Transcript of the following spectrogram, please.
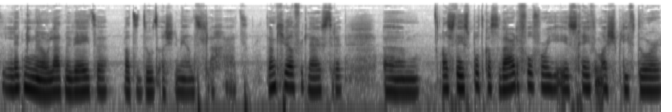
Let me know, laat me weten wat het doet als je ermee aan de slag gaat. Dankjewel voor het luisteren. Um, als deze podcast waardevol voor je is, geef hem alsjeblieft door.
